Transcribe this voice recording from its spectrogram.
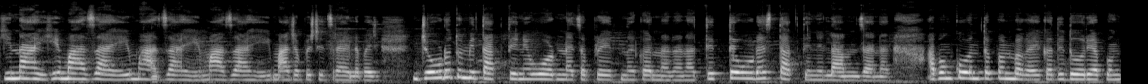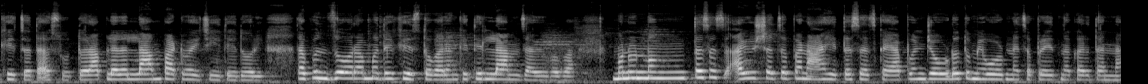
की नाही हे माझं आहे माझं आहे माझं आहे माझ्यापाशीच राहायला पाहिजे. जेवढं तुम्ही ताकदीने ओढण्याचा प्रयत्न करणार ना ते तेवढ्याच ताकदीने लांब जाणार. आपण कोणतं पण बघा एखादी दोरी आपण खेचत असू तर आपल्याला लांब पाठवायची आहे ती दोरी. तर आपण जोरामध्ये खेचतो कारण की ती लांब जावी बाबा. म्हणून मग तसंच आयुष्याचं पण आहे तसंच काय. आपण जेवढं तुम्ही ओढण्याचा प्रयत्न करताना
